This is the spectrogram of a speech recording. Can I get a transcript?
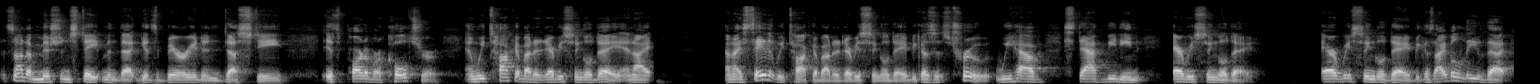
It's not a mission statement that gets buried and dusty. It's part of our culture and we talk about it every single day and I and I say that we talk about it every single day because it's true. We have staff meeting every single day every single day because I believe that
